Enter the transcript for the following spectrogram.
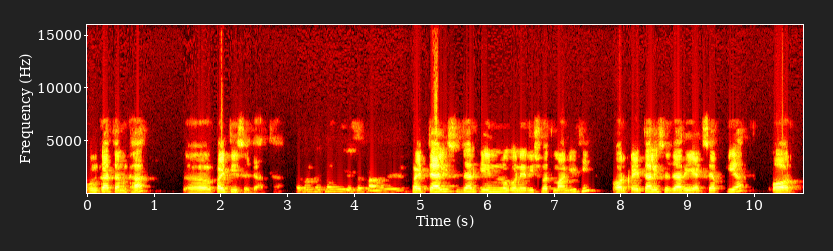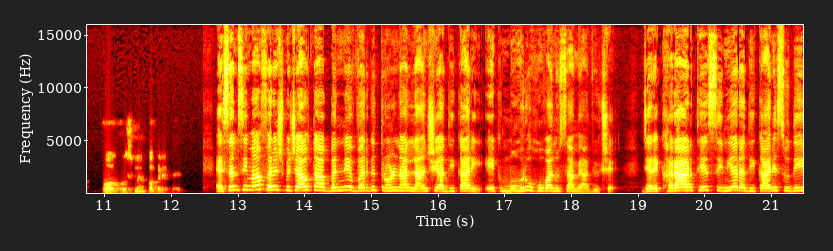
उनका तनख्वाह पैंतीस हज़ार था। पैतालीस हज़ार की इन लोगों ने रिश्वत मांगी थी और पैतालीस हज़ार ही एक्सेप्ट किया और वो उसमें पकड़े गए એસએમસીમાં ફરજ બજાવતા આ બંને વર્ગ ત્રણના લાંચિયા અધિકારી એક મોહરું હોવાનું સામે આવ્યું છે જ્યારે ખરા અર્થે સિનિયર અધિકારી સુધી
